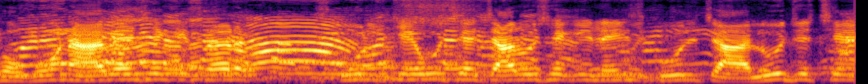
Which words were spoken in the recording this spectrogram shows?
ફોન આવે છે કે સર સ્કૂલ કેવું છે? ચાલુ છે કે નહીં? સ્કૂલ ચાલુ જ છે.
